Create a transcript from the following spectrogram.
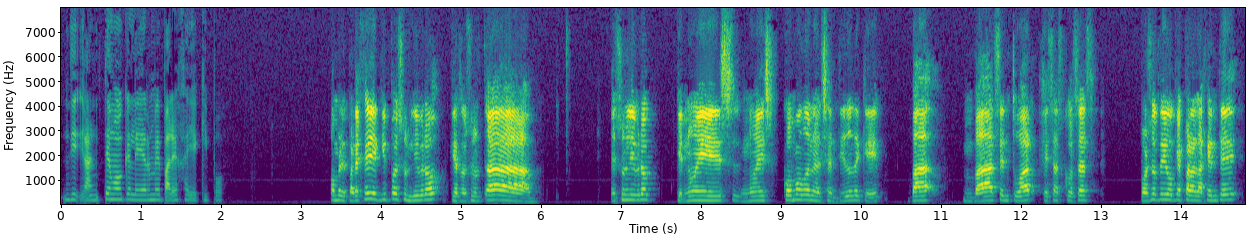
digan, tengo que leerme pareja y equipo? Hombre, pareja y equipo es un libro que resulta, es un libro que no es, no es cómodo en el sentido de que va, va a acentuar esas cosas por eso te digo que es para la gente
